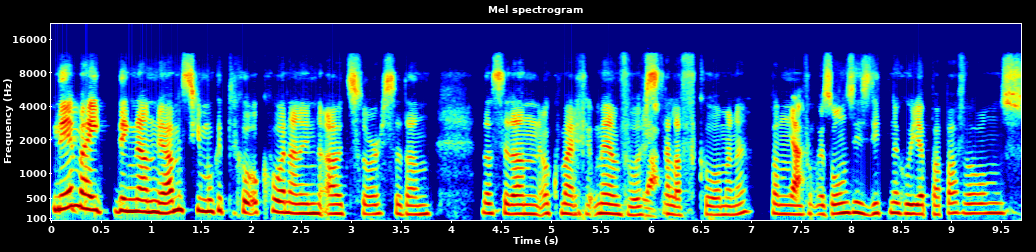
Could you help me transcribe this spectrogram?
nee, maar ik denk dan, ja, misschien moet ik het ook gewoon aan hun outsourcen dan. Dat ze dan ook maar met een voorstel afkomen. Hè? Van, Ja. volgens ons is dit een goede papa voor ons.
